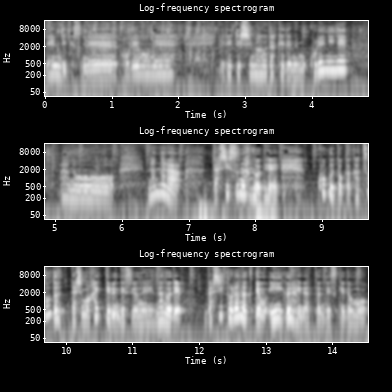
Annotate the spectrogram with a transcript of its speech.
便利ですね。これをね入れてしまうだけでねもうこれにねあのー、なんならだし酢なので昆布とかかつおだしも入ってるんですよね。なのでだし取らなくてもいいぐらいだったんですけども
